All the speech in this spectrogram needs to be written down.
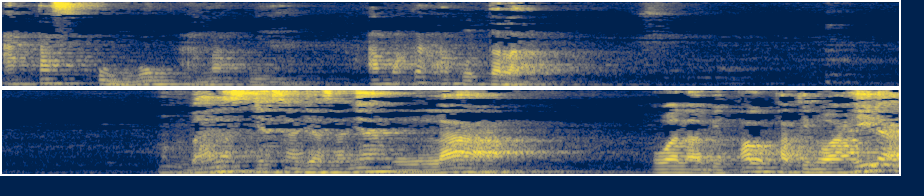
atas punggung anaknya apakah aku telah membalas jasa-jasanya? La. Wala bi wahidah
